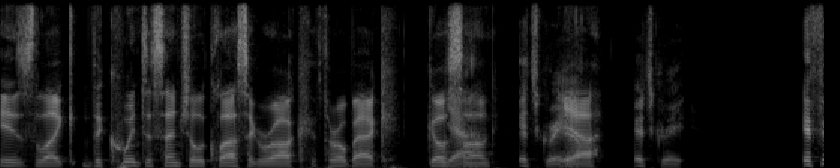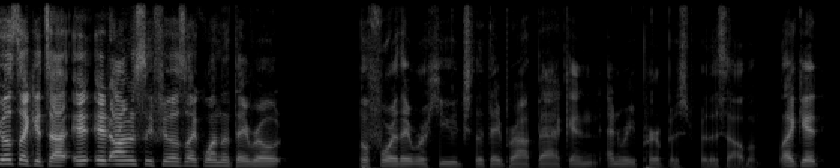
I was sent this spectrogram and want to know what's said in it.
is like the quintessential classic rock throwback ghost Yeah. song. it's great. Yeah. It's great. It feels like it's a. It, it honestly feels like one that they wrote before they were huge that they brought back and and repurposed for this album. Like it.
